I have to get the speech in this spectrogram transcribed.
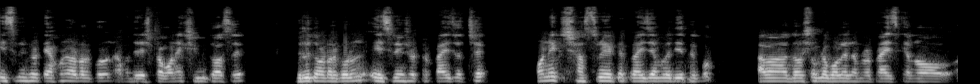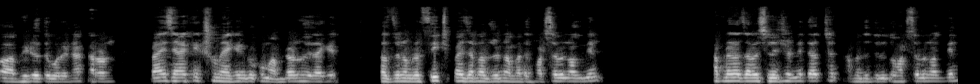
এই সিলিং শটটা এখনই অর্ডার করুন, আমাদের স্টক অনেক সীমিত আছে। দ্রুত অর্ডার করুন, এই সিলিং শটটার প্রাইস হচ্ছে অনেক সাশ্রয়ী একটা প্রাইজে আমরা দিয়ে থাকব। আবার দর্শকরা বলেন, আমরা প্রাইস কেন ভিডিওতে বলি না, কারণ প্রাইস এক এক সময় এক এক রকম আপ ডাউন হয়ে থাকে। তার জন্য আমরা ফিক্সড প্রাইস জানার জন্য আমাদের হোয়াটসঅ্যাপে নক দিন আপনারা যারা সিলেকশন নিতে যাচ্ছেন, আমাদের দ্রুত হোয়াটসঅ্যাপে নক দিন।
